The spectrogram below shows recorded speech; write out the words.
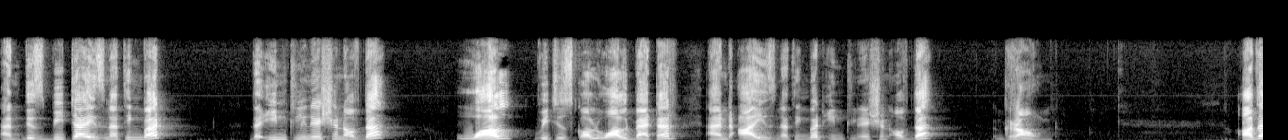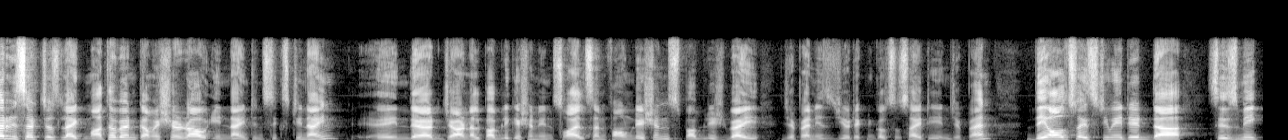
and this beta is nothing but the inclination of the wall which is called wall batter and i is nothing but inclination of the ground. Other researchers like Madhav and Kameshwar Rao in 1969 in their journal publication in soils and foundations published by Japanese Geotechnical Society in Japan. They also estimated the seismic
